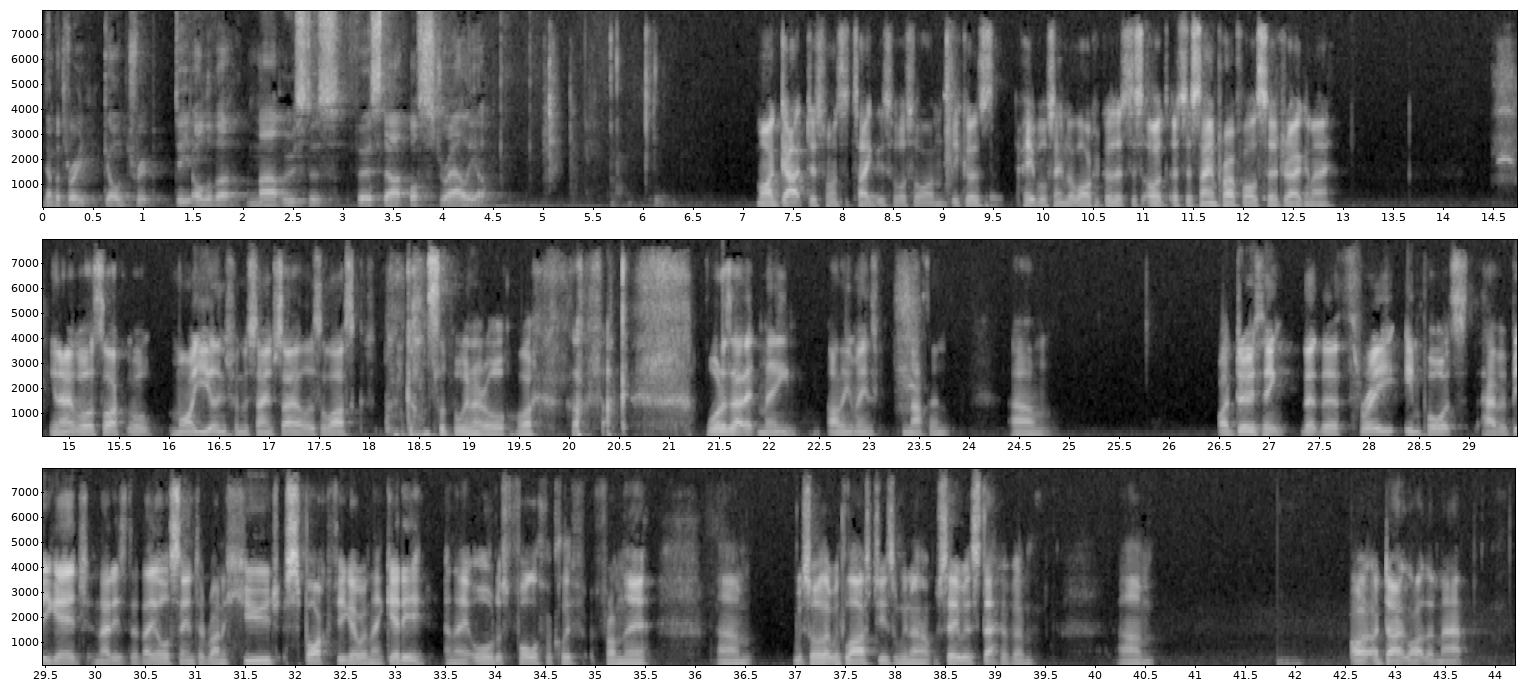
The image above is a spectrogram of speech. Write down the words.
Number three, Gold Trip, D. Oliver, Mar Oosters, first start, Australia. My gut just wants to take this horse on because people seem to like it because it's just, oh, it's the same profile as Sir Dragonet. Eh? You know, well, it's like well, my yearlings from the same sale as the last Golden Slipper winner, or like, oh, fuck, what does that mean? I think it means nothing. Um, I do think that the three imports have a big edge, and that is that they all seem to run a huge spike figure when they get here, and they all just fall off a cliff from there. Um, we saw that with last year's winner. We see it with a stack of them. Um, I, I don't like the map.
